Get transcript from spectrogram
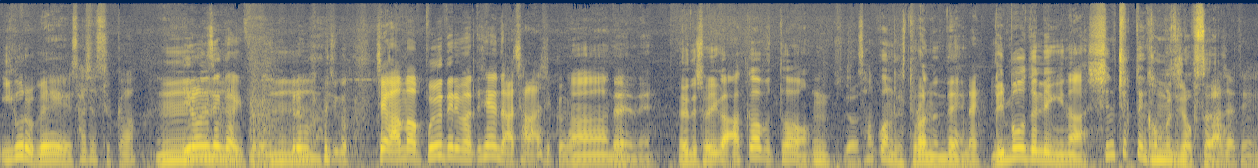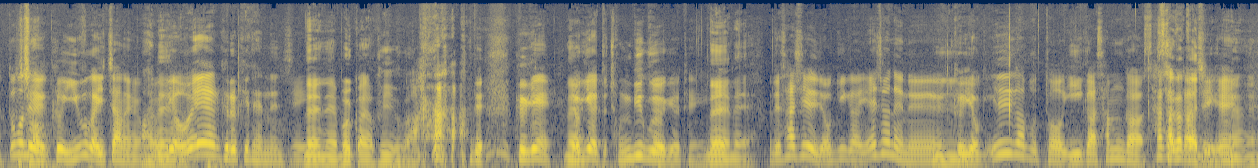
이거를 왜 사셨을까? 음. 이런 생각이 들어요. 음. 그래가지고 제가 아마 보여드리면 선생님들 아, 잘 아실 거예요. 아, 네. 네, 근데 저희가 아까부터 음. 저 상권을 계속 돌았는데 네. 리모델링이나 신축된 건물들이 없어요. 맞아요. 네. 또 근데 그쵸? 그 이유가 있잖아요. 아, 여기가 네네. 왜 그렇게 됐는지. 네네. 뭘까요, 그 이유가? 근데 그게 네. 여기가 또 정비구역이에요. 되게. 네네. 근데 사실 여기가 예전에는 음. 그 여기 1가부터 2가, 3가, 4가까지 사과까지. 예, 네, 네.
